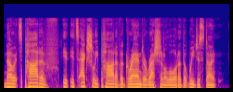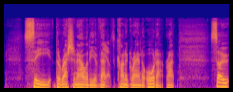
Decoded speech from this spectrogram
no, it's part of it, it's actually part of a grander rational order that we just don't see the rationality of that Yep. kind of grander order, right? So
